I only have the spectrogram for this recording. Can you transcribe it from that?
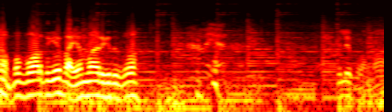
நம்ம போகிறதுக்கே பயமாக இருக்குது இப்போ வெளியே போகலாமா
